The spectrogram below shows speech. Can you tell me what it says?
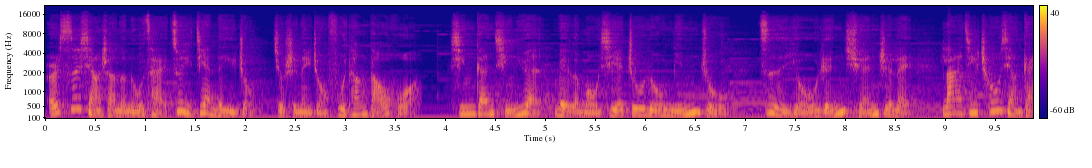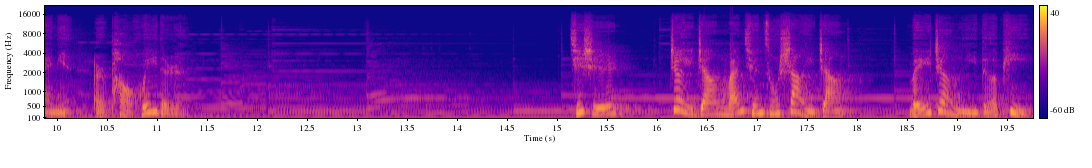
而思想上的奴才最贱的一种，就是那种赴汤蹈火、心甘情愿为了某些诸如民主、自由、人权之类垃圾抽象概念而炮灰的人。其实这一章完全从上一章“为政以得辟”。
